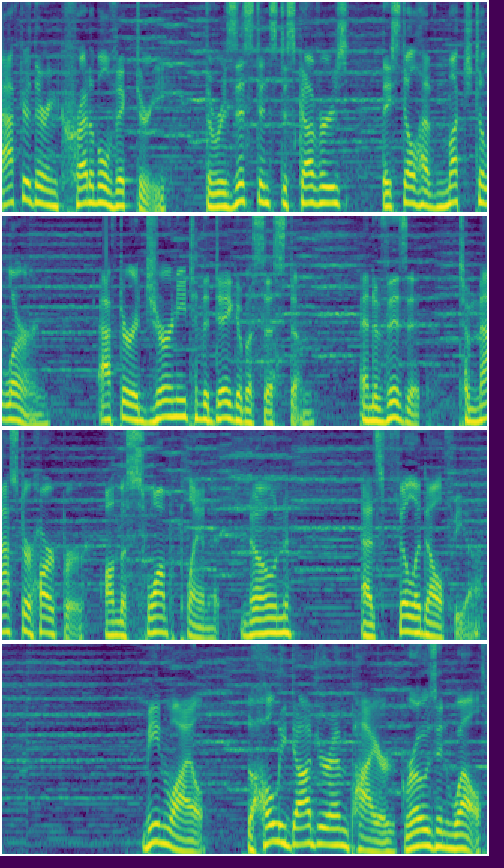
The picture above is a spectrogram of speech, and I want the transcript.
After their incredible victory, the Resistance discovers they still have much to learn after a journey to the Dagobah system and a visit to Master Harper on the swamp planet known as Philadelphia. Meanwhile, the Holy Dodger Empire grows in wealth,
